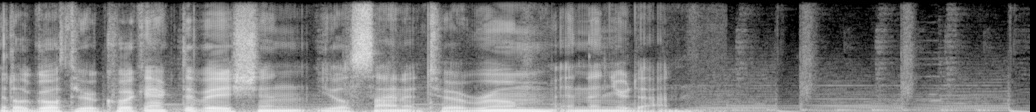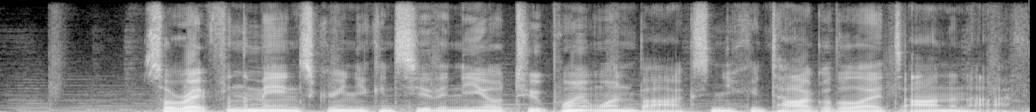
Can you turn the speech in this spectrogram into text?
It'll go through a quick activation, you'll assign it to a room, and then you're done. So right from the main screen you can see the Neo 2.1 box and you can toggle the lights on and off.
